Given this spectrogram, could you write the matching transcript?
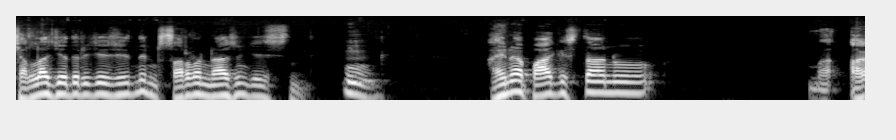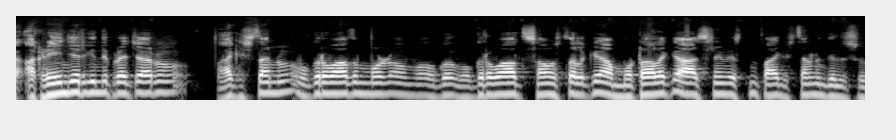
చల్లా చెదురు చేసింది సర్వనాశనం చేసింది. అయినా పాకిస్తాను అక్కడ ఏం జరిగింది ప్రచారం? పాకిస్తాన్ ఉగ్రవాదం ఉగ్రవాద సంస్థలకి ఆ ముఠాలకి ఆశ్రయం ఇస్తుంది పాకిస్తాన్ అని తెలుసు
